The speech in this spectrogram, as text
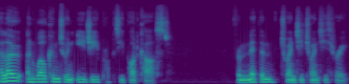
Hello and welcome to an EG Property podcast from MIPIM 2023.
